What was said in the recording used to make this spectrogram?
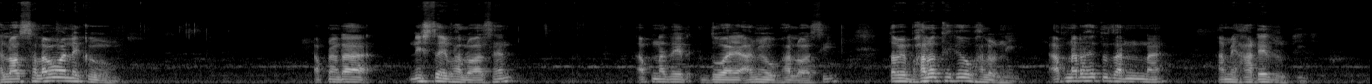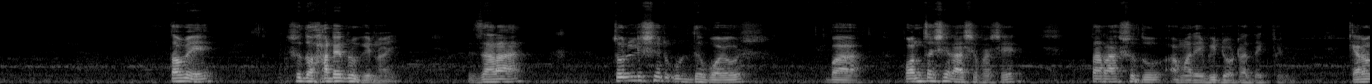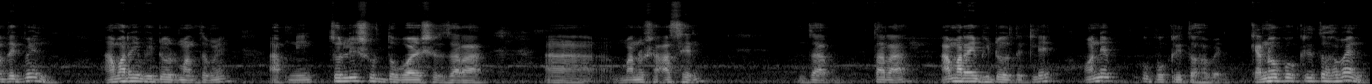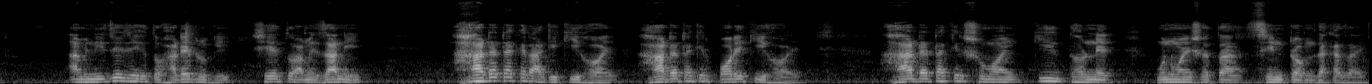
Hello, আসসালামু আলাইকুম। আপনারা নিশ্চয়ই ভালো আছেন। আপনাদের দোয়ায় আমিও ভালো আছি, তবে ভালো থেকেও ভালো নেই। আপনারা হয়তো জানেন না, আমি হার্টের রুগী। তবে শুধু হার্টের রুগী নয়, যারা চল্লিশের ঊর্ধ্বে বয়স বা পঞ্চাশের আশেপাশে, তারা শুধু আমার এই ভিডিওটা দেখবেন। কেন দেখবেন? আমার এই ভিডিওর মাধ্যমে আপনি চল্লিশ ঊর্ধ্ব বয়সের যারা মানুষ আছেন, যা তারা আমার এই ভিডিও দেখলে অনেক উপকৃত হবেন। কেন উপকৃত হবেন? আমি নিজে যেহেতু হার্টের রোগী, সেহেতু আমি জানি হার্ট অ্যাটাকের আগে কি হয়, হার্ট অ্যাটাকের পরে কি হয়, হার্ট অ্যাটাকের সময় কি ধরনের মনমানসিকতা, সিমটম দেখা যায়।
